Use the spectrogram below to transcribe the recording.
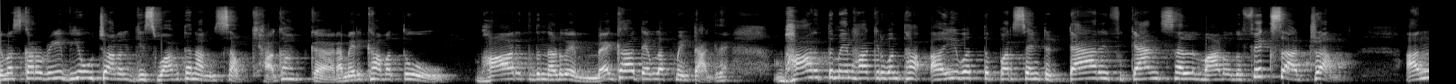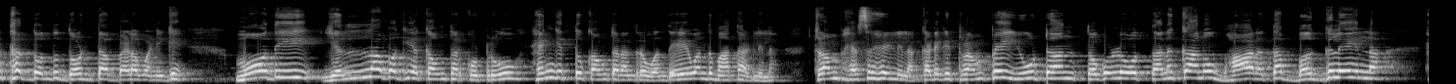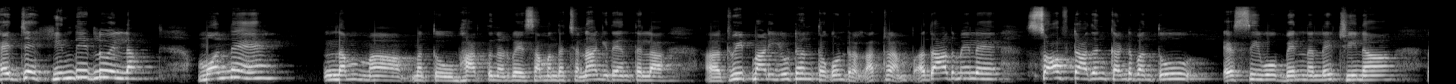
ನಮಸ್ಕಾರ ರಿವ್ಯೂ ಚಾನಲ್ಗೆ ಸ್ವಾಗತ. ನಾನು ಸೌಖ್ಯ ಗಾಂಕರ್ ಅಮೆರಿಕ ಮತ್ತು ಭಾರತದ ನಡುವೆ ಮೆಗಾ ಡೆವಲಪ್ಮೆಂಟ್ ಆಗಿದೆ. ಭಾರತ ಮೇಲೆ ಹಾಕಿರುವಂತಹ ಐವತ್ತು ಪರ್ಸೆಂಟ್ ಟ್ಯಾರಿಫ್ ಕ್ಯಾನ್ಸಲ್ ಮಾಡೋದು ಫಿಕ್ಸ್ ಆ ಟ್ರಂಪ್. ಅಂಥದ್ದೊಂದು ದೊಡ್ಡ ಬೆಳವಣಿಗೆ. ಮೋದಿ ಎಲ್ಲ ಬಗೆಯ ಕೌಂಟರ್. ಕೊಟ್ಟರು ಹೆಂಗಿತ್ತು ಕೌಂಟರ್ ಅಂದರೆ ಒಂದೇ ಒಂದು ಮಾತಾಡಲಿಲ್ಲ. ಟ್ರಂಪ್ ಹೆಸರು ಹೇಳಲಿಲ್ಲ. ಕಡೆಗೆ ಟ್ರಂಪೇ ಯೂ ಟರ್ನ್ ತಗೊಳ್ಳೋ ತನಕನೂ ಭಾರತ ಬಗ್ಗಲೇ ಇಲ್ಲ. ಹೆಜ್ಜೆ ಹಿಂದಿಡ್ಲೂ ಇಲ್ಲ. ಮೊನ್ನೆ ನಮ್ಮ, ಮತ್ತು ಭಾರತ ನಡುವೆ ಸಂಬಂಧ ಚೆನ್ನಾಗಿದೆ ಅಂತೆಲ್ಲ ಟ್ವೀಟ್ ಮಾಡಿ ಯೂಟರ್ನ್ ತಗೊಂಡ್ರಲ್ಲ ಟ್ರಂಪ್. ಅದಾದ ಮೇಲೆ ಸಾಫ್ಟ್ ಆದಂಗೆ ಕಂಡು ಬಂತು. ಎಸ್ ಸಿ ಒ ಬೆನ್ನಲ್ಲೇ ಚೀನಾ,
